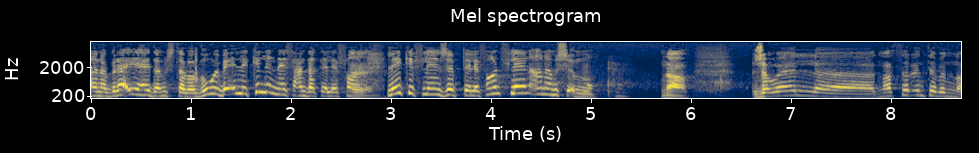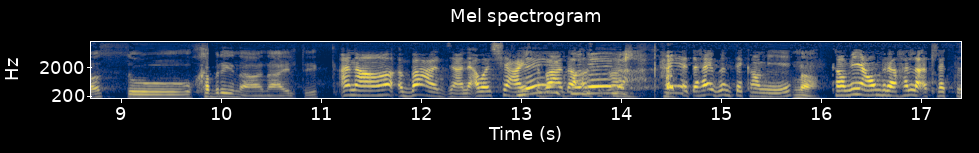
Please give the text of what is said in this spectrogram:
أنا برأيي هيدا مش سبب. هو بيقول لي كل الناس عندها تليفون. إيه. ليكي فلان جاب تليفون فلان أنا مش أمه. نعم. جوال آه، ناصر أنت بالنص وخبرينا عن عائلتك. أنا بعد يعني أول شيء عايشه ليه بعدها؟ اصغر حياتي هاي بنتي كامي نعم. كامي عمرها هلأ ثلاث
